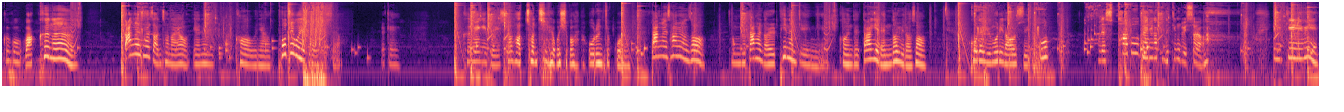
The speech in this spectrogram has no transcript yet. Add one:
그리고 마크는 땅을 살지 않잖아요. 얘는 그 뭐냐 토지 구입으로 있었어요. 이렇게 금액이 보이시죠? 4,750원 오른쪽 보면 땅을 사면서 전부 땅을 넓히는 게임이에요. 그런데 땅이 랜덤이라서 고대 유물이 나올 수 있고 근데 스타도베리 같은 느낌도 있어요. 이 게임이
